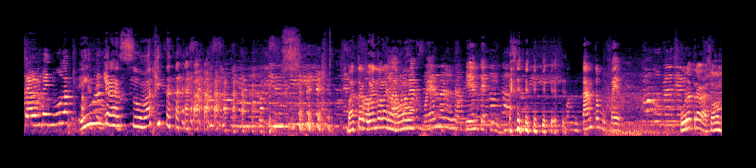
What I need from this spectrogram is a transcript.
traer menuda? Inga su máquina. Va a estar bueno el Va año a nuevo. poner bueno el ambiente aquí. Con tanto buffet. Pura tragazón.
